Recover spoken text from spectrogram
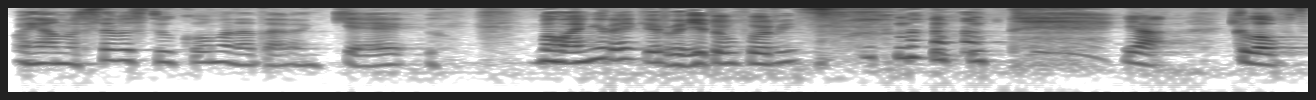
we gaan er zelfs toe komen dat daar een kei belangrijke reden voor is. ja, klopt.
